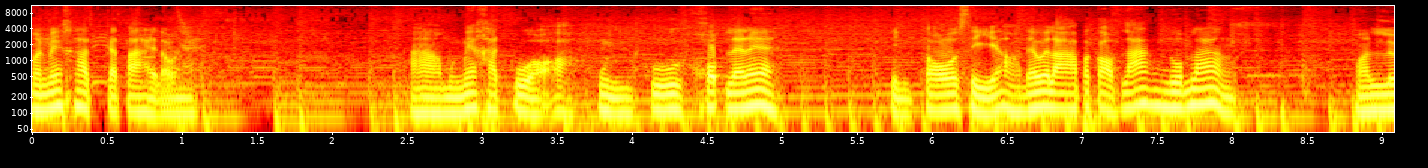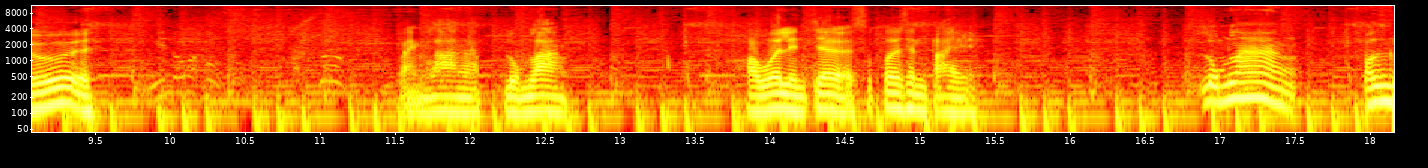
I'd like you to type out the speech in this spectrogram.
มันไม่ขัดกระต่ายเราไงอ้าวมึงไม่ขัดกูเหรอหุ่นกูครบแล้วเนี่ยสิงโตสีอ้าวได้เวลาประกอบร่างรวมร่าง มาเลย แปลงร่างครับรวมร่าง Power Ranger Super Sentai รวมร่างปึ้ง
